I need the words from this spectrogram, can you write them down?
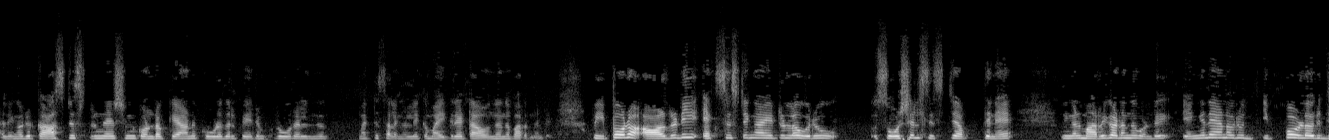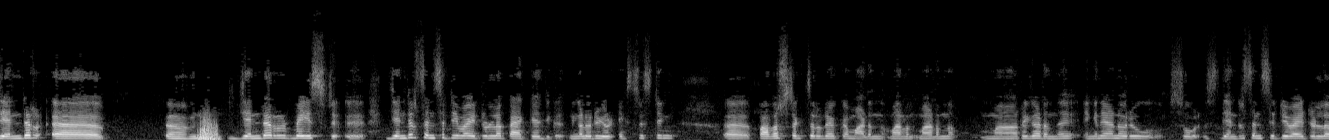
അല്ലെങ്കിൽ ഒരു കാസ്റ്റ് ഡിസ്ക്രിമിനേഷൻ കൊണ്ടൊക്കെയാണ് കൂടുതൽ പേരും റൂറലിൽ നിന്ന് മറ്റ് സ്ഥലങ്ങളിലേക്ക് മൈഗ്രേറ്റ് ആവുന്നതെന്ന് പറയുന്നുണ്ട്. അപ്പൊ ഇപ്പോൾ ഓൾറെഡി എക്സിസ്റ്റിംഗ് ആയിട്ടുള്ള ഒരു സോഷ്യൽ സിസ്റ്റത്തിനെ നിങ്ങൾ മറികടന്നുകൊണ്ട് എങ്ങനെയാണ് ഒരു ഇപ്പോൾ ഉള്ള ഒരു gender gender based gender sensitive ആയിട്ടുള്ള പാക്കേജുകൾ നിങ്ങളൊരു എക്സിസ്റ്റിംഗ് പവർ സ്ട്രക്ചറിനെ ഒക്കെ മടന്ന് മടന്ന് മറികടന്ന് എങ്ങനെയാണ് ഒരു ജെൻഡർ സെൻസിറ്റീവ് ആയിട്ടുള്ള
